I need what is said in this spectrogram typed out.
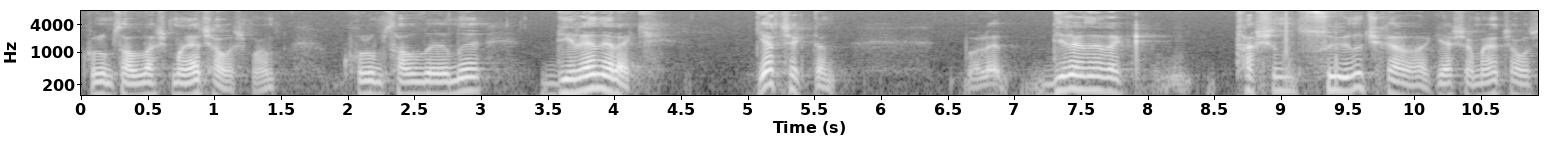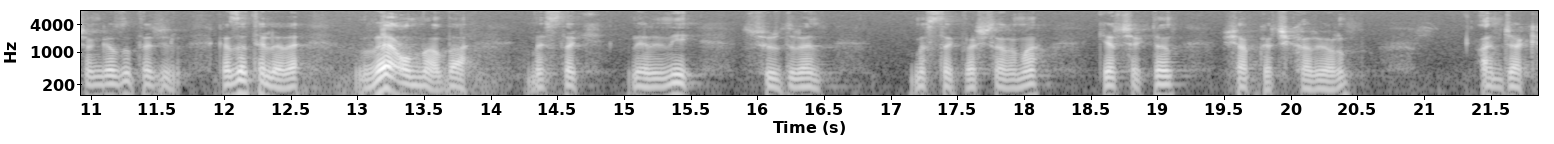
Kurumsallaşmaya çalışman, kurumsallığını direnerek, gerçekten böyle direnerek taşın suyunu çıkararak yaşamaya çalışan gazeteci, gazetelere ve onlarda mesleklerini sürdüren meslektaşlarıma gerçekten şapka çıkarıyorum. Ancak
